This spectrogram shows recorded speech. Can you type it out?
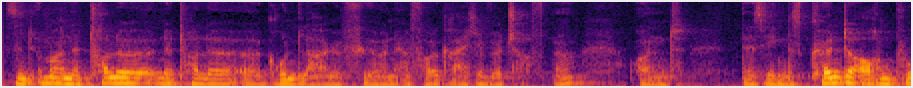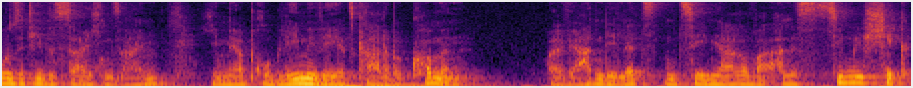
sind immer eine tolle, eine tolle äh, Grundlage für eine erfolgreiche Wirtschaft. Ne? Und deswegen, das könnte auch ein positives Zeichen sein. Je mehr Probleme wir jetzt gerade bekommen, weil wir hatten die letzten zehn Jahre, war alles ziemlich schick.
